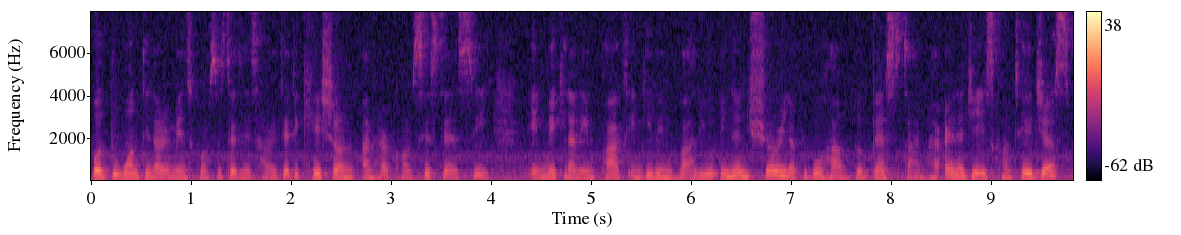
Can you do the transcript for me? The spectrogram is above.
but the one thing that remains consistent is her dedication and her consistency in making an impact, in giving value, in ensuring that people have the best time. Her energy is contagious.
